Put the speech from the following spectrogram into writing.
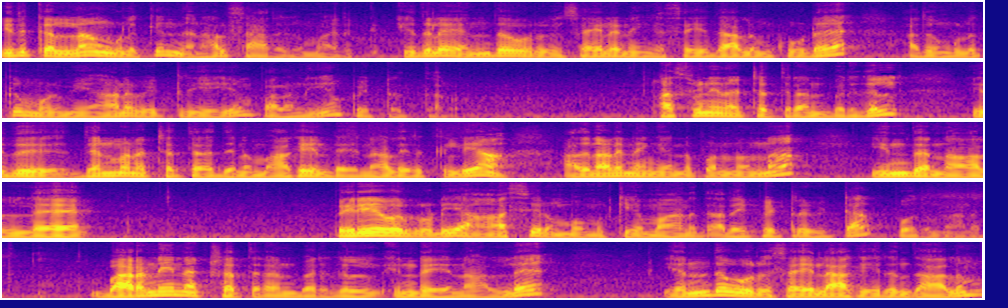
இதுக்கெல்லாம் உங்களுக்கு இந்த நாள் சாதகமாக இருக்குது இதில் எந்த ஒரு செயலை நீங்கள் செய்தாலும் கூட அது உங்களுக்கு முழுமையான வெற்றியையும் பலனையும் பெற்றுத்தரும். அஸ்வினி நட்சத்திர அன்பர்கள் இது ஜென்ம நட்சத்திர தினமாக இன்றைய நாள் இருக்கு இல்லையா? அதனால் நீங்கள் என்ன பண்ணணும்னா இந்த நாளில் பெரியவர்களுடைய ஆசை ரொம்ப முக்கியமானது. அதை பெற்றுவிட்டால் போதுமானது. பரணி நட்சத்திர அன்பர்கள் இன்றைய நாளில் எந்த ஒரு செயலாக இருந்தாலும்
